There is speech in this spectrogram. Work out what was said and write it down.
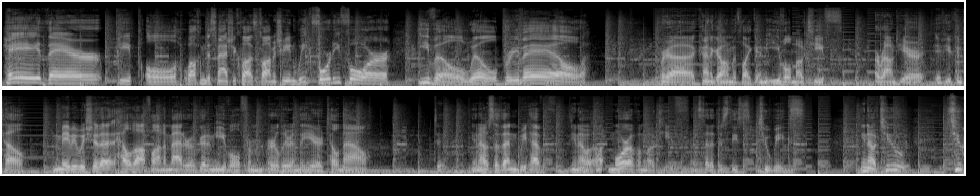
Hey there, people. Welcome to Smashy Claw's Claw Machine, week 44. Evil will prevail. We're uh, kind of going with like an evil motif around here, if you can tell. Maybe we should have held off on a matter of good and evil from earlier in the year till now. To, you know, so then we'd have you know, uh, more of a motif instead of just these two weeks. You know, two, two,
